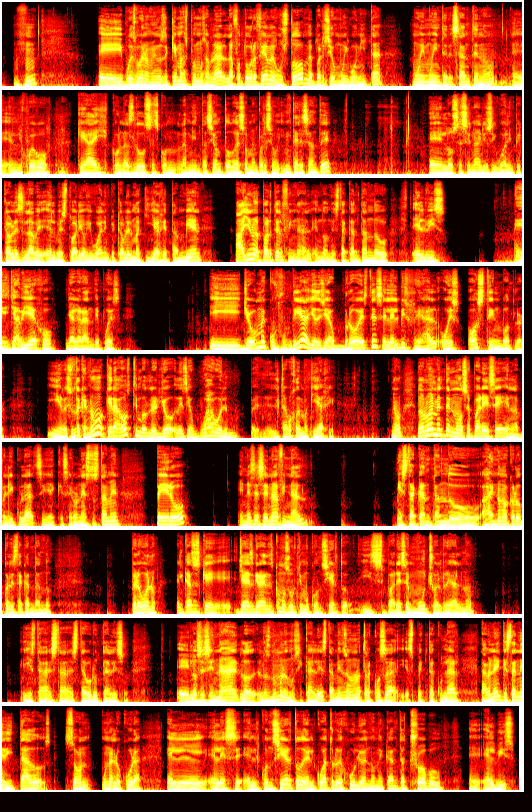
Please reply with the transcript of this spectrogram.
Eh, pues bueno, amigos, ¿de qué más podemos hablar? La fotografía me gustó, me pareció muy bonita, muy, muy interesante, ¿no? Eh, el juego que hay con las luces, con la ambientación, todo eso me pareció interesante. Eh, los escenarios igual impecables, el vestuario igual impecable, el maquillaje también. Hay una parte al final en donde está cantando Elvis, ya viejo, ya grande, pues. Y yo me confundía, yo decía, bro, ¿este es el Elvis real o es Austin Butler? Y resulta que no, que era Austin Butler. Yo decía, wow, el, trabajo de maquillaje. ¿No? Normalmente no se parece en la película, sí, hay que ser honestos también. Pero en esa escena final está cantando. Ay, no me acuerdo cuál está cantando. Pero bueno, el caso es que ya es grande, es como su último concierto y se parece mucho al real, ¿no? Y está, está, está brutal eso. Eh, los escenarios, los números musicales también son otra cosa espectacular. La manera en que están editados son una locura. El, el, concierto del 4 de julio en donde canta Trouble eh, Elvis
